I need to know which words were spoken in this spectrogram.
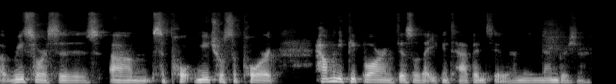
uh, resources, um, support, mutual support. How many people are in Fizzle that you can tap into? How many members are?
